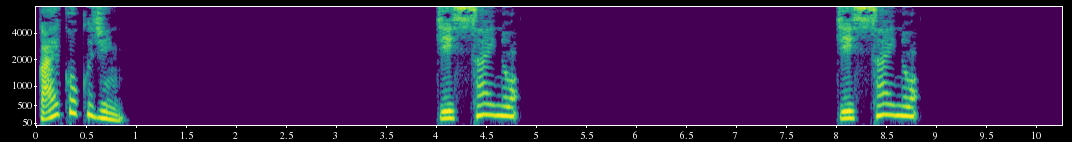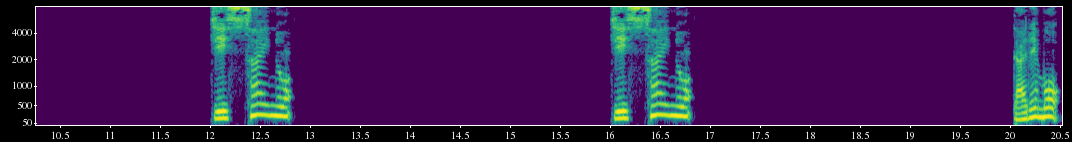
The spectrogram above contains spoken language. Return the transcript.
外国人。実際の。実際の。実際の。実際の。誰も。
